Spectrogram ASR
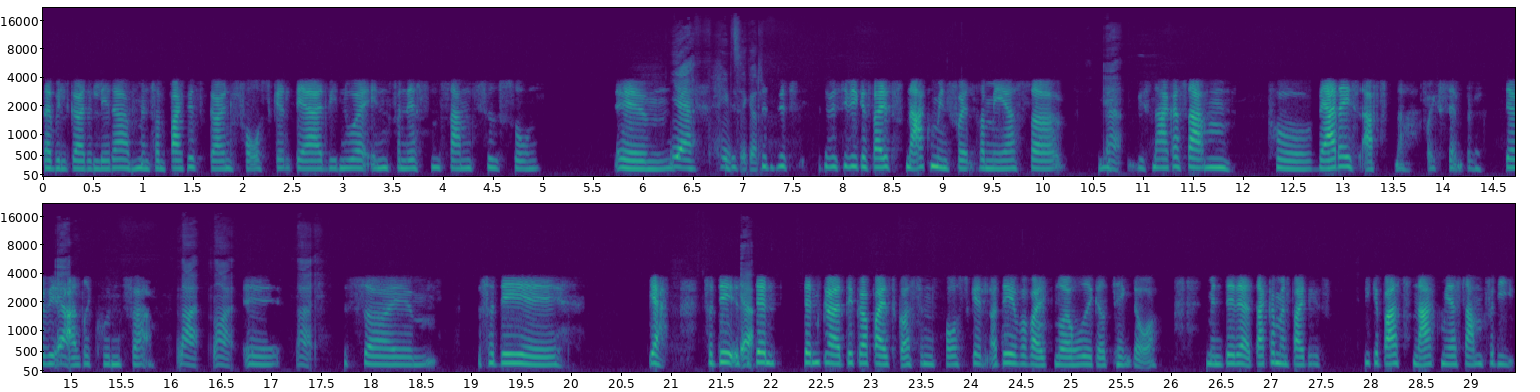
der vil gøre det lettere, men som faktisk gør en forskel, det er, at vi nu er inden for næsten samme tidszone. Øhm, Ja, helt sikkert. det, det, vil, det vil sige, at vi kan faktisk snakke med mine forældre mere, så vi, Ja. ja. vi snakker sammen på hverdagsaftener, for eksempel. Det har vi Ja. ja. aldrig kunnet før. Nej, nej, Øh, nej. så, øhm, så det, øh, ja, så, det, Ja. så den, den gør, det gør faktisk også en forskel, og det var faktisk noget, jeg overhovedet ikke havde tænkt over. Men det der, der kan man faktisk, vi kan bare snakke mere sammen, fordi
